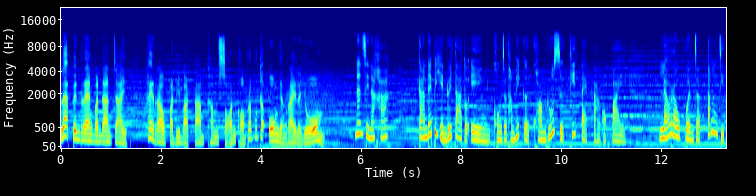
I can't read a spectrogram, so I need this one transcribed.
และเป็นแรงบันดาลใจให้เราปฏิบัติตามคำสอนของพระพุทธองค์อย่างไรล่ะโยม นั่นสินะคะ การได้ไปเห็นด้วยตาตัวเอง คงจะทำให้เกิดความรู้สึกที่แตกต่างออกไป แล้วเราควรจะตั้งจิต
